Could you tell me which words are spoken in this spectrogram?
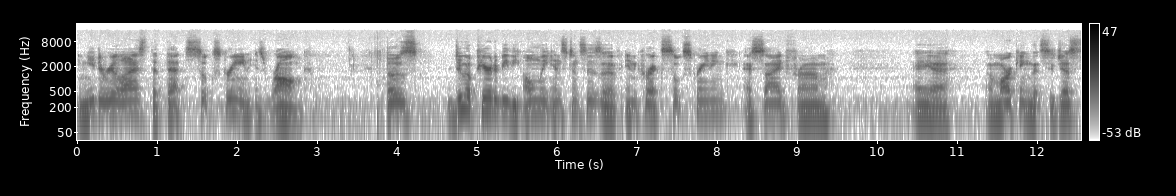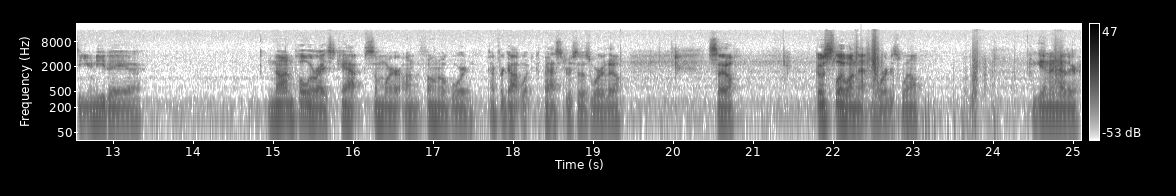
you need to realize that that silk screen is wrong. Those do appear to be the only instances of incorrect silk screening aside from a, uh, a marking that suggests that you need a uh, non-polarized cap somewhere on the phono board. I forgot what capacitors those were though. So go slow on that board as well. Again another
